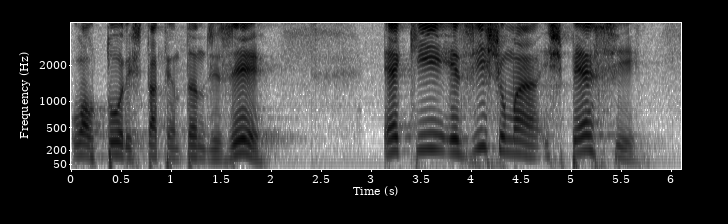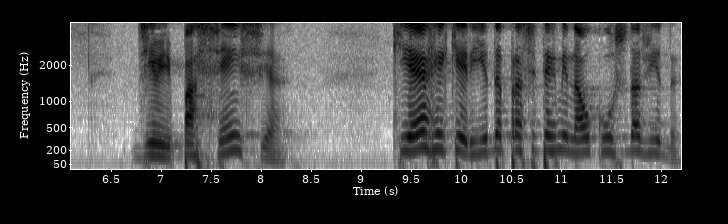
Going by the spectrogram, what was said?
o autor está tentando dizer é que existe uma espécie de paciência que é requerida para se terminar o curso da vida.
